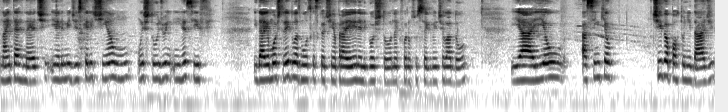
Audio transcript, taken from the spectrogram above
na internet e ele me disse que ele tinha um, um estúdio em, em Recife. E daí eu mostrei duas músicas que eu tinha para ele, ele gostou, né, que foram Sossego e Ventilador. E aí eu, assim que eu tive a oportunidade,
